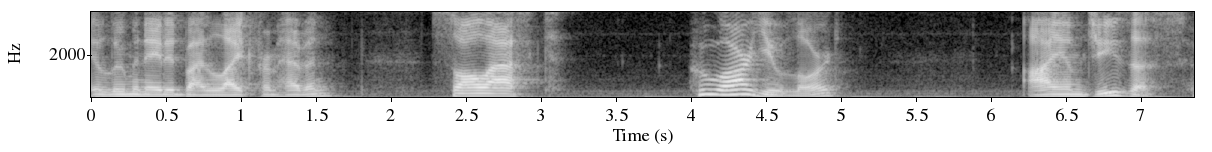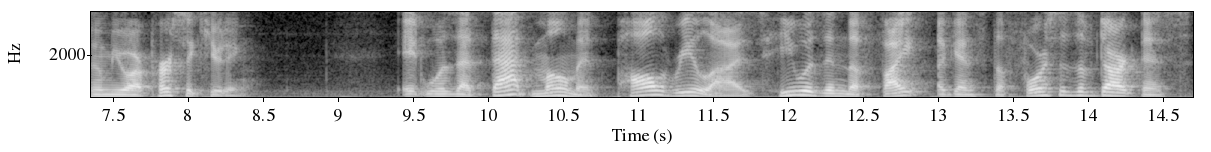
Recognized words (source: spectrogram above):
illuminated by light from heaven. Saul asked, Who are you, Lord? I am Jesus, whom you are persecuting. It was at that moment Paul realized he was in the fight against the forces of darkness,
